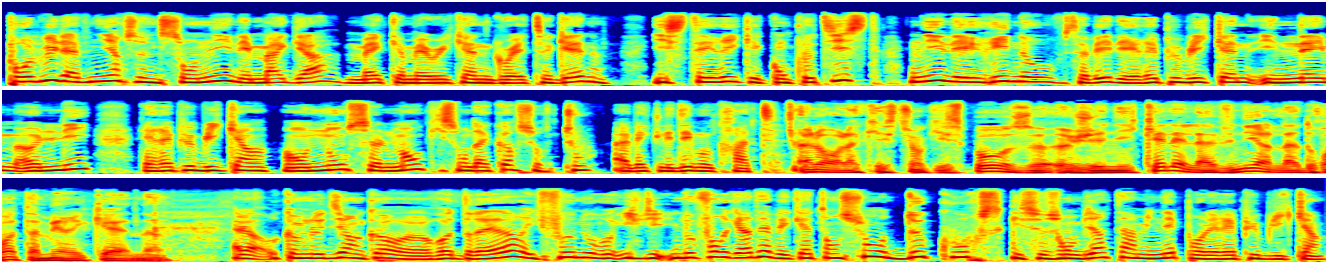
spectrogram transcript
Pour lui, l'avenir, ce ne sont ni les MAGA, Make American Great Again, hystériques et complotistes, ni les RINO, vous savez, les Republican in name only, les républicains en nom seulement, qui sont d'accord sur tout avec les démocrates. Alors la question qui se pose, Eugénie, quel est l'avenir de la droite américaine? Alors, comme le dit encore euh, Rod Dreher, il, faut nous, il nous faut regarder avec attention deux courses qui se sont bien terminées pour les républicains.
